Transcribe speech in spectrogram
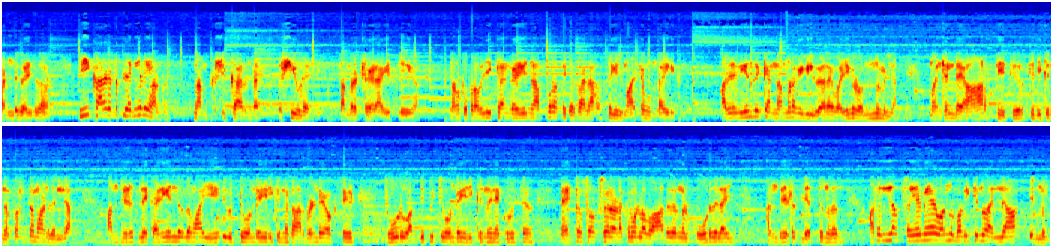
കണ്ടു കഴിഞ്ഞതാണ്. ഈ കാലഘട്ടത്തിൽ എങ്ങനെയാണ് നാം കൃഷിക്കാരന്റെ കൃഷിയുടെ സംരക്ഷകരായി ചെയ്യുക നമുക്ക് പ്രവചിക്കാൻ കഴിയുന്ന അപ്പുറത്തേക്ക് കാലാവസ്ഥയിൽ മാറ്റം ഉണ്ടായിരിക്കും. അതിനെ നിയന്ത്രിക്കാൻ നമ്മുടെ കയ്യിൽ വേറെ വഴികളൊന്നുമില്ല. മനുഷ്യന്റെ ആർത്തി തീർത്തിരിക്കുന്ന പ്രശ്നമാണിതെല്ലാം. അന്തരീക്ഷത്തിലേക്ക് അനിയന്ത്രിതമായി എഴുതി വിട്ടുകൊണ്ടേയിരിക്കുന്ന കാർബൺ ഡൈ ഓക്സൈഡ് ചൂട് വർദ്ധിപ്പിച്ചുകൊണ്ടേയിരിക്കുന്നതിനെ കുറിച്ച് നൈട്രസ് ഓക്സൈഡ് അടക്കമുള്ള വാതകങ്ങൾ കൂടുതലായി അന്തരീക്ഷത്തിൽ എത്തുന്നതും അതെല്ലാം സ്വയമേ വന്ന് ഭവിക്കുന്നതല്ല എന്നും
